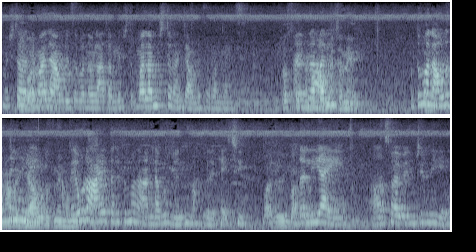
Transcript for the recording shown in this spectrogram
मिस्टरांनी माझ्या आवडीचं बनवलं आता मिस्टर मला मिस्टरांच्या आवडीचं बनवायचं तुम्हाला आवडत नाही. एवढं आहे तरी तुम्हाला अंडा भुर्जी भाकरी खायची. दलिया आहे. सोयाबीन चिल्ली आहे.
